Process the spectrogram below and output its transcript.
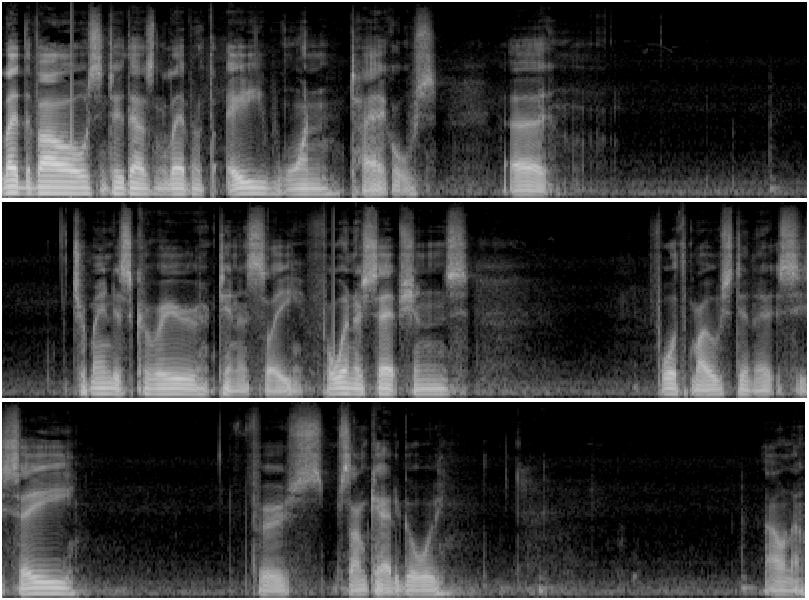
Led the Vols in 2011 with 81 tackles. Uh, tremendous career in Tennessee. Four interceptions. Fourth most in the SEC for some category. I don't know.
